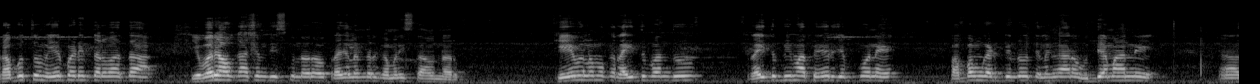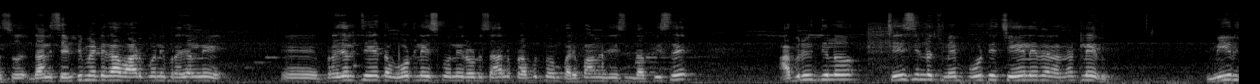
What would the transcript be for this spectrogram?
ప్రభుత్వం ఏర్పడిన తర్వాత ఎవరి అవకాశం తీసుకున్నారో ప్రజలందరూ గమనిస్తూ ఉన్నారు. కేవలం ఒక రైతు బంధు రైతు బీమా పేరు చెప్పుకొని పబ్బం గడిపినరు. తెలంగాణ ఉద్యమాన్ని దాని సో- సెంటిమెంట్గా వాడుకొని ప్రజల్ని ప్రజల చేత ఓట్లు వేసుకొని రెండుసార్లు ప్రభుత్వం పరిపాలన చేసింది తప్పిస్తే అభివృద్ధిలో చేసిండొచ్చు. మేము పూర్తి చేయలేదని అనట్లేదు మీరు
